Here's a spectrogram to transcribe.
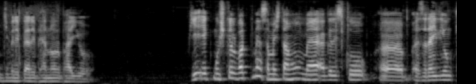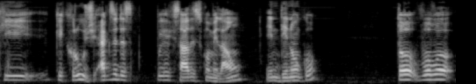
जी मेरे प्यारे बहनों और भाइयों, ये एक मुश्किल वक्त मैं समझता हूँ। मैं अगर इसको इसराइलियों की, के खरूज एग्जिडस के साथ इसको मिलाऊं, इन दिनों को तो वो वो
